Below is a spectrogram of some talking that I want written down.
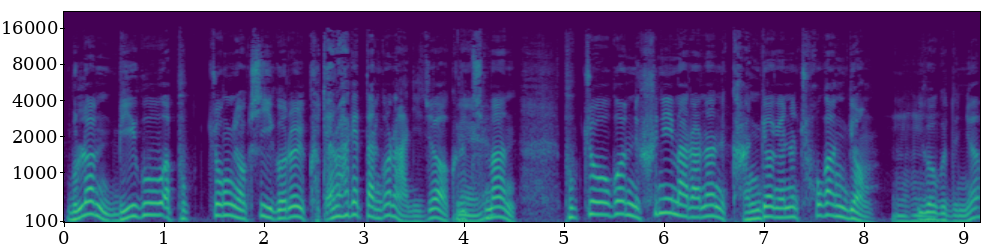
물론 미국 아, 북쪽 역시 이거를 그대로 하겠다는 건 아니죠. 그렇지만 네. 북쪽은 흔히 말하는 강경에는 초강경 음흠. 이거거든요.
